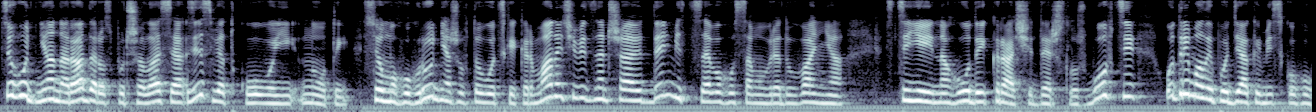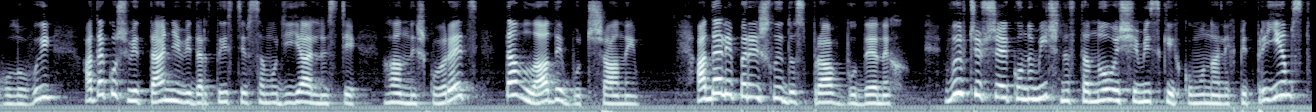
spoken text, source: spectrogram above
Цього дня нарада розпочалася зі святкової ноти. 7 грудня жовтоводські керманичі відзначають День місцевого самоврядування. З цієї нагоди й кращі держслужбовці отримали подяки міського голови, а також вітання від артистів самодіяльності Ганни Шкворець та влади Бучани. А далі перейшли до справ буденних. Вивчивши економічне становище міських комунальних підприємств,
